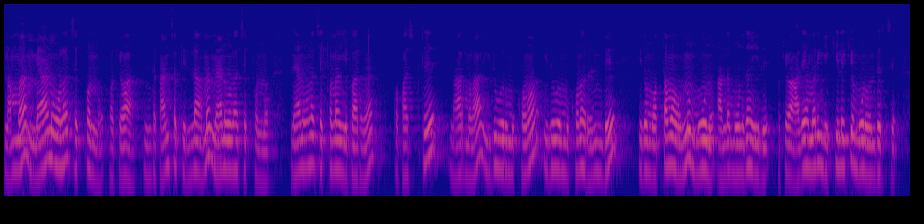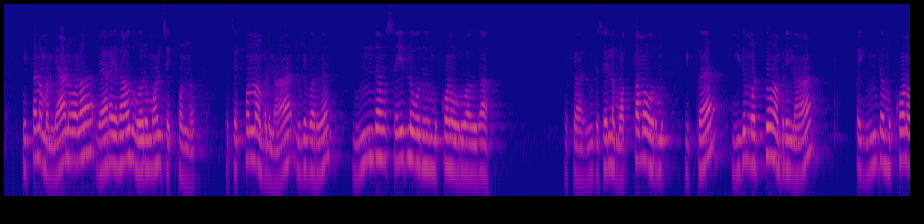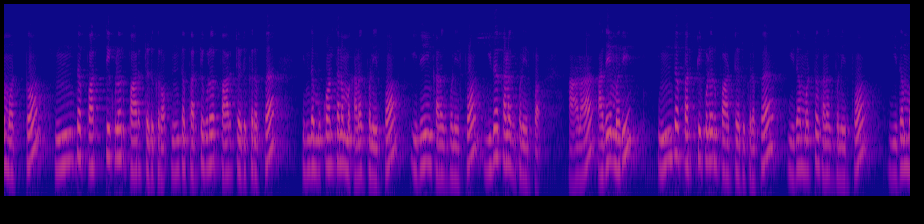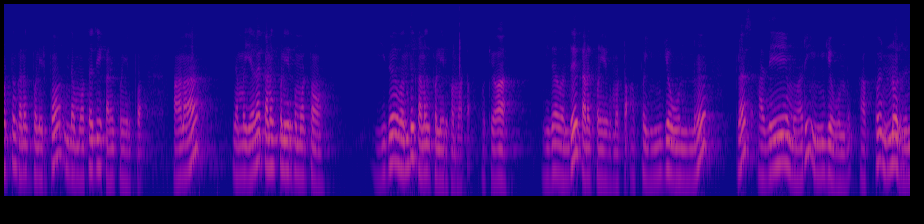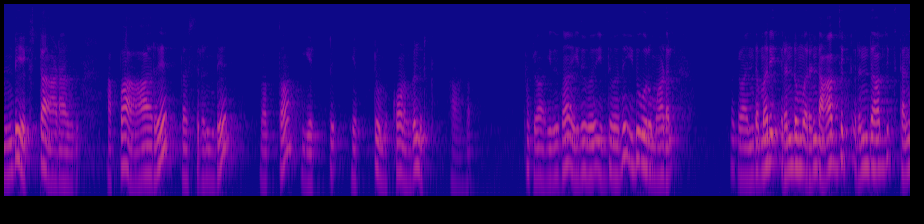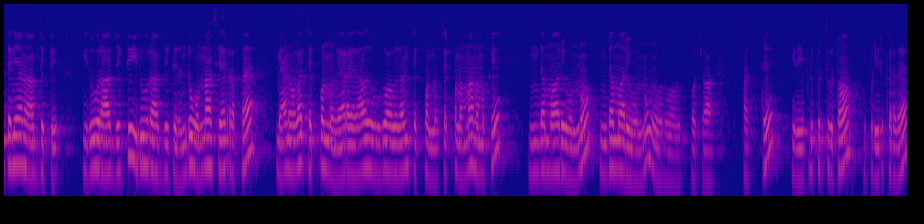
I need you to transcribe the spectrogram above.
நம்ம மேனுவலாக செக் பண்ணணும் ஓகேவா இந்த கான்செப்ட் இல்லாமல் மேனுவலாக செக் பண்ணணும். மேனுவலாக செக் பண்ணால் இங்கே பாருங்கள் இப்போ ஃபஸ்ட்டு நார்மலாக இது ஒரு முக்கோணம் இது ஒரு முக்கோணம் ரெண்டு இது மொத்தமாக ஒன்று மூணு. அந்த மூணு தான் இது ஓகேவா அதே மாதிரி இங்கே கீழேக்கே மூணு வந்துருச்சு. இப்போ நம்ம மேனுவலாக வேறு ஏதாவது வருமானு செக் பண்ணணும். இப்போ செக் பண்ணோம் அப்படின்னா இங்கே பாருங்கள் இந்த சைடில் ஒரு முக்கோணம் உருவாகுதா? ஓகேவா இந்த சைடில் மொத்தமாக ஒரு இப்போ இது மட்டும் அப்படின்னா இப்போ இந்த முக்கோணம் மட்டும் இந்த பர்டிகுலர் பார்ட் எடுக்கிறோம். இந்த பர்டிகுலர் பார்ட் எடுக்கிறப்ப இந்த முக்கோணத்தை நம்ம கணக்கு பண்ணியிருப்போம். இதையும் கணக்கு பண்ணியிருப்போம். இதை கணக்கு பண்ணியிருப்போம். ஆனால் அதே மாதிரி இந்த பர்டிகுலர் பார்ட் எடுக்கிறப்ப இதை மட்டும் கணக்கு பண்ணியிருப்போம். இதை மட்டும் கணக்கு பண்ணியிருப்போம். இந்த மொத்தத்தையும் கணக்கு பண்ணியிருப்போம். ஆனால் நம்ம எதை கணக்கு பண்ணியிருக்க மாட்டோம்? இதை வந்து கணக்கு பண்ணியிருக்க மாட்டோம். ஓகேவா இதை வந்து கணக்கு பண்ணியிருக்க மாட்டோம். அப்போ இங்கே ஒன்று ப்ளஸ் அதே மாதிரி இங்கே ஒன்று அப்போ இன்னும் ரெண்டு எக்ஸ்ட்ரா ஆட் ஆகுது. அப்போ ஆறு ப்ளஸ் ரெண்டு மொத்தம் எட்டு. எட்டு முக்கோணங்கள் இருக்குது அவ்வளோதான் ஓகேவா? இதுதான் இது இது வந்து இது ஒரு மாடல் ஓகேவா? இந்த மாதிரி ரெண்டு ரெண்டு ஆப்ஜெக்ட் ரெண்டு ஆப்ஜெக்ட் தனித்தனியான ஆப்ஜெக்ட்டு இது ஒரு ஆப்ஜெக்ட் இது ஒரு ஆப்ஜெக்ட் ரெண்டும் ஒன்றா சேர்றப்ப மேனுவலாக செக் பண்ணணும். வேறு ஏதாவது உருவாகுதான்னு செக் பண்ணணும். செக் பண்ணோம்னா நமக்கு இந்த மாதிரி ஒன்றும் இந்த மாதிரி ஒன்றும் உருவாகுது. ஓகேவா? ஃபஸ்ட்டு இதை எப்படி பிரிச்சுக்கிட்டோம்? இப்படி இருக்கிறத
